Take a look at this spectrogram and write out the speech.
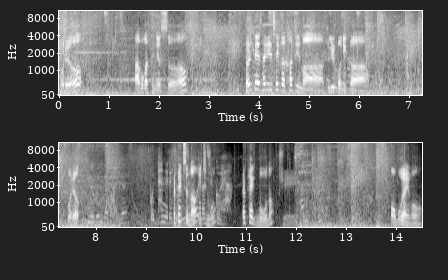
버려. 바보 같은 녀석. 절대 살릴 생각하지 마. 죽일 거니까. 버려. 펠팩 쓰나? 운석이 이 친구? 혈팩 모으나? 어 뭐야 이거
